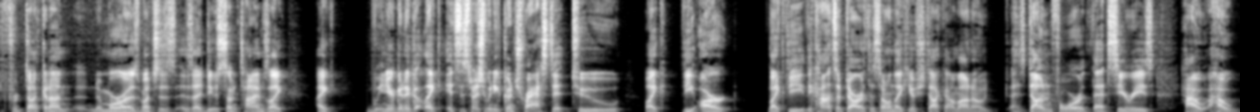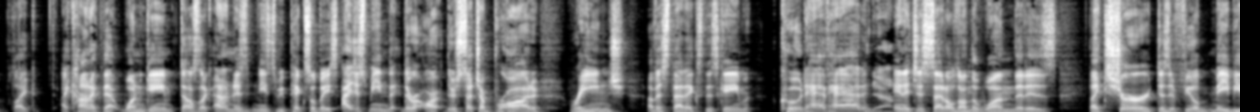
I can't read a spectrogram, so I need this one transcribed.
for Duncan on Nomura as much as as I do sometimes, like like when you're gonna go, like it's especially when you contrast it to like the art, like the the concept art that someone like Yoshitaka Amano has done for that series, how how like iconic that one game does look. I don't it needs to be pixel based. I just mean that there are there's such a broad range of aesthetics this game could have had, Yeah. and it just settled on the one that is like sure does it feel maybe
